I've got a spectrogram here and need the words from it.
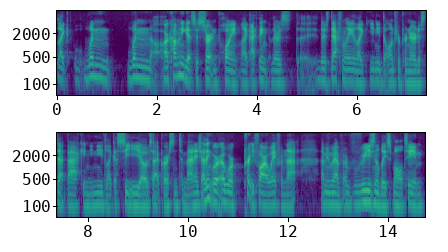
like when when our company gets to a certain point, like I think there's there's definitely like you need the entrepreneur to step back and you need like a CEO type person to manage. I think we're we're pretty far away from that. I mean, we have a reasonably small team,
